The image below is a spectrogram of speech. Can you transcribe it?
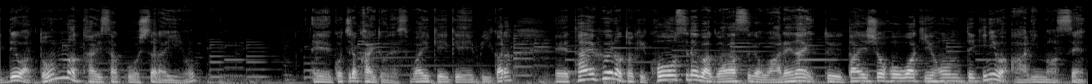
ー、ではどんな対策をしたらいいの？えー、こちら回答です。YKKAP から、えー、台風の時こうすればガラスが割れないという対処法は基本的にはありません。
